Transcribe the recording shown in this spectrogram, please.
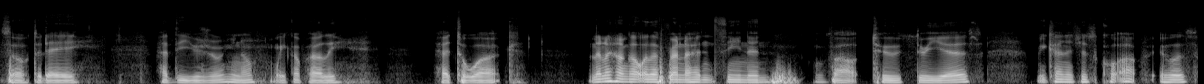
So today had the usual, you know, wake up early, head to work. And then I hung out with a friend I hadn't seen in about two, three years. We kind of just caught up. It was,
